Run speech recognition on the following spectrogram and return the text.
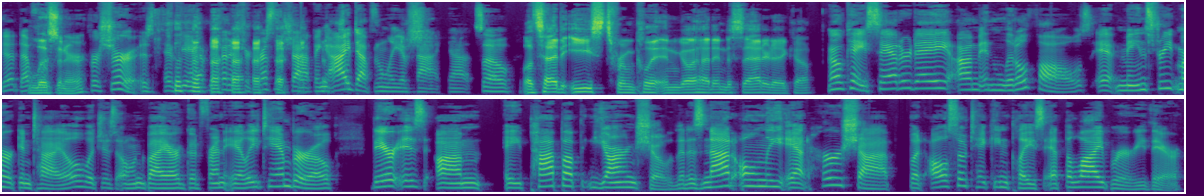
yeah, definitely. listener. For sure. Is if you haven't finished your Christmas shopping, I definitely have not yet. So Let's head east from Clinton. Go ahead into Saturday, Cup. okay, Saturday, um, in Little Falls at Main Street Mercantile, which is owned by our good friend Allie Tamburo, there is um a pop-up yarn show that is not only at her shop, but also taking place at the library there.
